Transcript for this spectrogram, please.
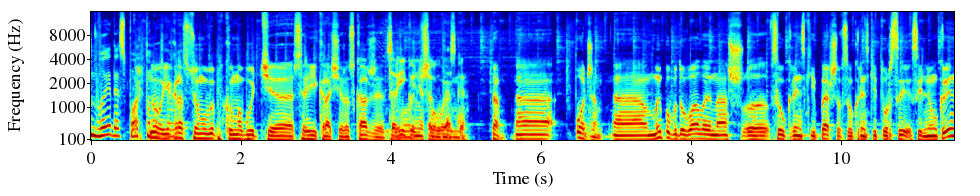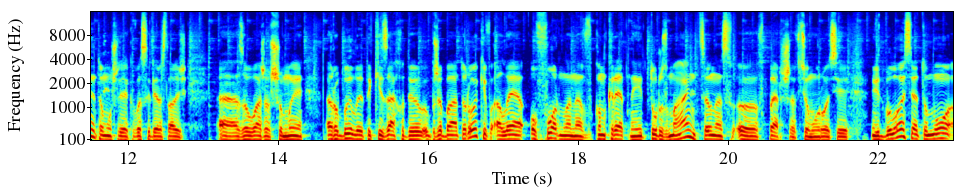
Види спорту. Ну, можливо. якраз в цьому випадку, мабуть, е, Сергій краще розкаже. Сергій тому будь ласка. Так. Отже, е, ми побудували наш е, всеукраїнський перший всеукраїнський тур «Си- Сильні України, тому що, як Василь Ярославович е, зауважив, що ми робили такі заходи вже багато років, але оформлене в конкретний тур змагань це у нас вперше в цьому році відбулося. Тому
